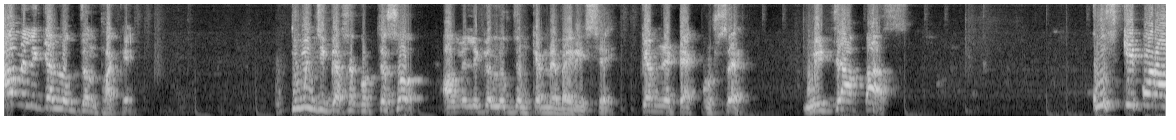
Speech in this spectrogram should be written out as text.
আওয়ামী লীগের লোকজন থাকে। তুমি জিজ্ঞাসা করতেছো, আওয়ামী লীগের লোকজন কেমনে বাইরেছে, কেমনে ট্যাগ করছে? মির্জা আব্বাস কুস্কি পরা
